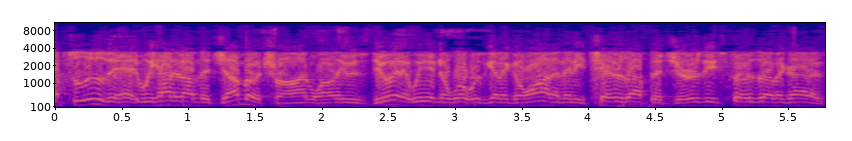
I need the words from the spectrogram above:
absolutely. They had- We had it on the jumbotron while he was doing it. We didn't know what was going to go on, and then he tears off the jersey, throws it on the ground, and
